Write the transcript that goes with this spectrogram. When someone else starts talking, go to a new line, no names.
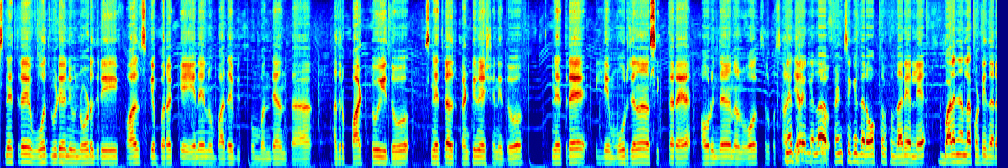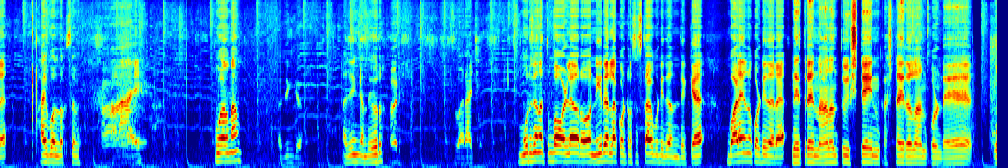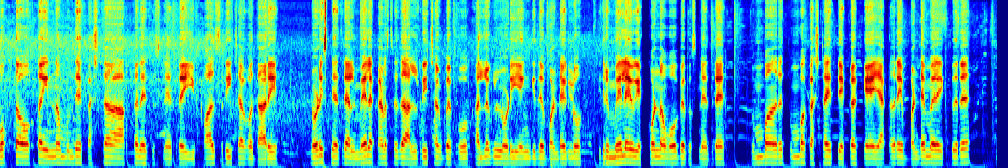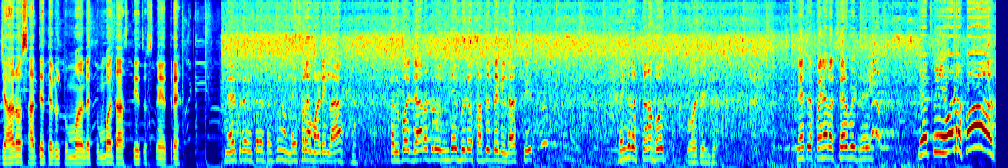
ಸ್ನೇಹಿತರೆ ಓದ್ ವಿಡಿಯೋ ನೀವು ನೋಡಿದ್ರಿ ಫಾಲ್ಸ್ಗೆ ಬರೋಕ್ಕೆ ಏನೇನು ಬಾಧೆ ಬಿತ್ಕೊಂಡ್ ಬಂದೆ ಅಂತ. ಅದ್ರ ಪಾರ್ಟ್ ಟು ಇದು. ಸ್ನೇಹಿತರೆ ಅದ್ರ ಕಂಟಿನ್ಯೂಷನ್ ಇದು. ಸ್ನೇಹಿತರೆ ಇಲ್ಲಿ ಮೂರ್ ಜನ ಸಿಗ್ತಾರೆ. ಅವರಿಂದ ನಾನು ಹೋಗಕ್ ಸ್ವಲ್ಪ
ಫ್ರೆಂಡ್ಸ್ ಸಿಕ್ಕಿದ್ದಾರೆ. ಹೋಗ್ತಾ ಹೋಗ್ತಾ ದಾರಿಯಲ್ಲಿ ಬಾಳೆನೆಲ್ಲ ಕೊಟ್ಟಿದ್ದಾರೆ. ಹಾಯ್ ಬೋಲ್ ಸರ್. ಕುಮಾರ
ನಾಮ್
ಅಜಿಂಕ್ ಅಂತ ಮೂರು ಜನ ತುಂಬಾ ಒಳ್ಳೆಯವರು ನೀರೆಲ್ಲ ಕೊಟ್ಟರು ಸುಸ್ತಾಗ್ಬಿಟ್ಟಿದೆ ಅಂದಕ್ಕೆ ಬಾಳೆಹಣ್ಣು ಕೊಟ್ಟಿದ್ದಾರೆ.
ಸ್ನೇಹಿತರೆ ನಾನಂತೂ ಇಷ್ಟೇ ಇನ್ ಕಷ್ಟ ಇರಲ್ಲ ಅನ್ಕೊಂಡೆ. ಹೋಗ್ತಾ ಹೋಗ್ತಾ ಇನ್ನ ಮುಂದೆ ಕಷ್ಟ ಆಗ್ತಾನೆ ಇತ್ತು ಸ್ನೇಹಿತರೆ. ಈ ಫಾಲ್ಸ್ ರೀಚ್ ಆಗೋ ದಾರಿ ನೋಡಿ ಸ್ನೇಹಿತರೆ ಅಲ್ಲಿ ಮೇಲೆ ಕಾಣಿಸ್ತದೆ ಅಲ್ಲಿ ರೀಚ್ ಆಗಬೇಕು. ಕಲ್ಲುಗಳು ನೋಡಿ ಹೆಂಗಿದೆ ಬಂಡೆಗಳು. ಇದ್ರ ಮೇಲೆ ಇವಾಗ ಎಕ್ಕೊಂಡು ನಾವು ಹೋಗ್ಬೇಕು ಸ್ನೇಹಿತರೆ. ತುಂಬಾ ಅಂದ್ರೆ ತುಂಬಾ ಕಷ್ಟ ಇತ್ತು ಎಕ್ಕಕ್ಕೆ. ಯಾಕಂದ್ರೆ ಈ ಬಂಡೆ ಮೇಲೆ ಎಕ್ಕಿದ್ರೆ ಜಾರೋ ಸಾಧ್ಯತೆಗಳು ತುಂಬಾ ಅಂದ್ರೆ ತುಂಬಾ ಜಾಸ್ತಿ ಇತ್ತು ಸ್ನೇಹಿತರೆ.
ಸ್ನೇಹಿತರೆ ಈ ಥರ ಟ್ರೆಕ್ಕಿಂಗ್ ಲೈಫಲ್ಲೇ ಮಾಡಿಲ್ಲ. ಸ್ವಲ್ಪ ಯಾರಾದರೂ ಹಿಂದೆ ಬೀಳೋ ಸಾಧ್ಯತೆಗಳು ಜಾಸ್ತಿ. ಡೇಂಜರಸ್ ತನ ಬಹುತ್.
ಬಹುತ್
ಸ್ನೇಹಿತರೆ ಫೈನಲ್ ಆಗಿ ಸೇರ್ಬಿಡ್ರಿ ಎ ಪಿ ವಾಟರ್ ಫಾಲ್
